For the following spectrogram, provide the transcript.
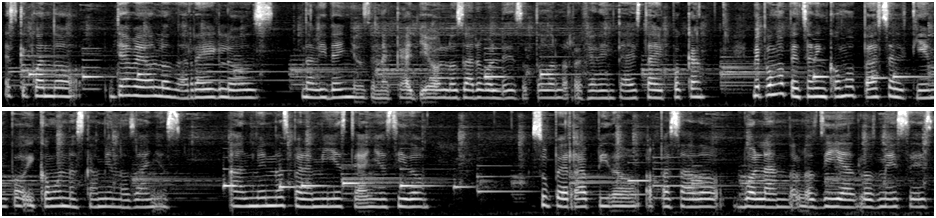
Es que cuando ya veo los arreglos navideños en la calle o los árboles o todo lo referente a esta época, me pongo a pensar en cómo pasa el tiempo y cómo nos cambian los años. Al menos para mí este año ha sido súper rápido, ha pasado volando los días, los meses.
